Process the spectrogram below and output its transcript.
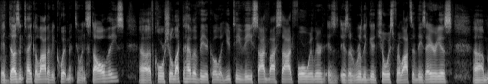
It doesn't take a lot of equipment to install these. Uh, of course, you'll like to have a vehicle, a UTV side-by-side four-wheeler is, is a really good choice for lots of these areas. Um,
